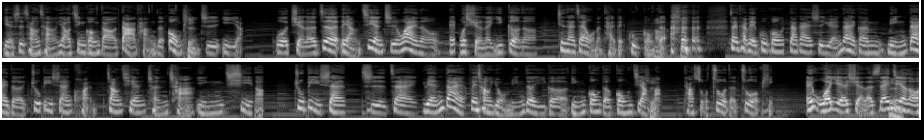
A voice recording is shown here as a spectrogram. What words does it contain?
也是常常要进贡到大唐的贡品之一啊。我选了这两件之外呢，哎，我选了一个呢，现在在我们台北故宫的，啊、在台北故宫大概是元代跟明代的朱碧山款张骞陈茶银器呢。朱碧山是在元代非常有名的一个银工的工匠嘛，他所做的作品。哎，我也选了三件哦，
